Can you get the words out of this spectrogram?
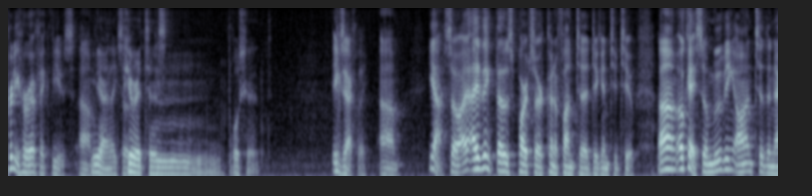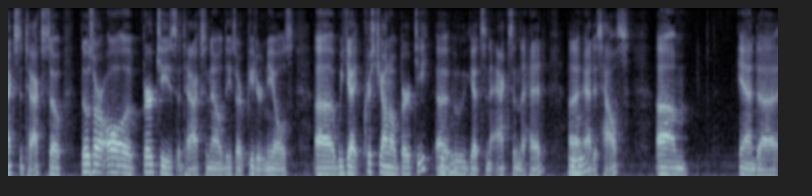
pretty horrific views. Um, Yeah, like so- Puritan bullshit. Exactly. Um, yeah, so I, I think those parts are kind of fun to dig into too. Um, okay, so moving on to the next attacks. So those are all of Berti's attacks, and now these are Peter Neal's. Uh, we get Cristiano Berti, uh, who gets an axe in the head uh, at his house. Um, and uh,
